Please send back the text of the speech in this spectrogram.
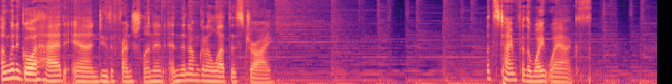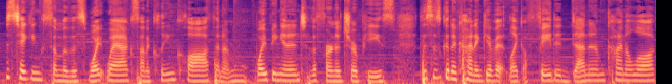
I'm going to go ahead and do the French linen and then I'm going to let this dry. It's time for the white wax. Just taking some of this white wax on a clean cloth and I'm wiping it into the furniture piece. This is going to kind of give it like a faded denim kind of look.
